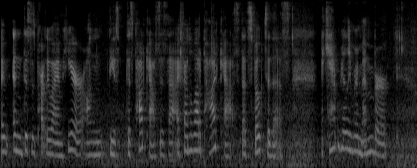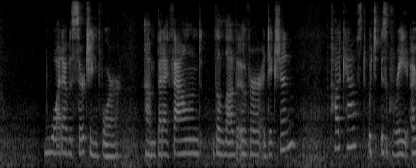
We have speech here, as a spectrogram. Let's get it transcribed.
and, this is partly why I'm here on these this podcast is that I found a lot of podcasts that spoke to this. I can't really remember what I was searching for, um, but I found the Love Over Addiction podcast, which is great. I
